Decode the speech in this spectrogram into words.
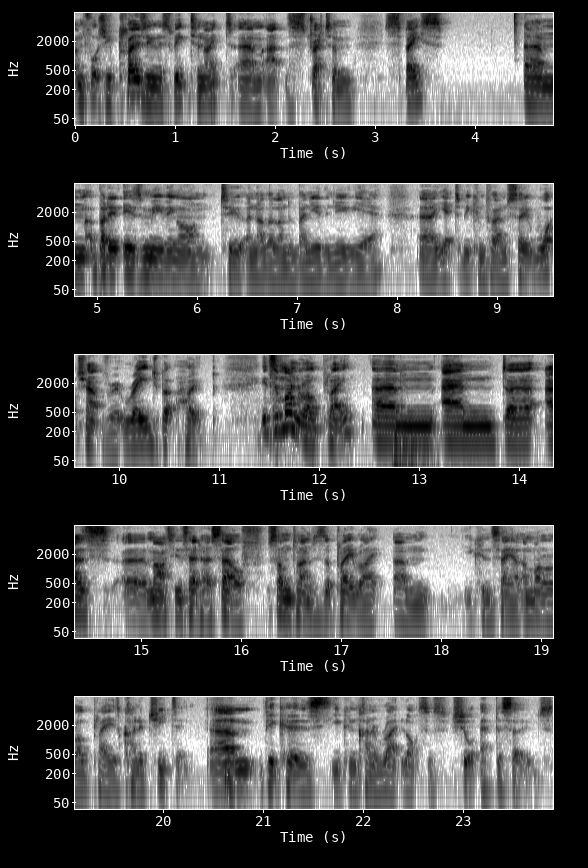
unfortunately closing this week tonight um, at the Streatham Space. Um, but it is moving on to another London venue the new year, uh, yet to be confirmed. So watch out for it. Rage but hope. It's a monologue play, um, and uh, as uh, Martin said herself, sometimes as a playwright, um, you can say a monologue play is kind of cheating um, because you can kind of write lots of short episodes.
